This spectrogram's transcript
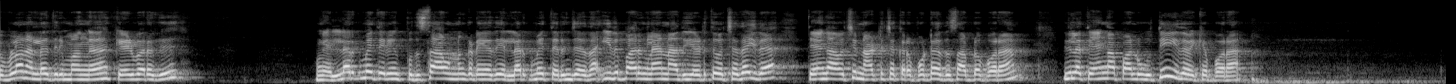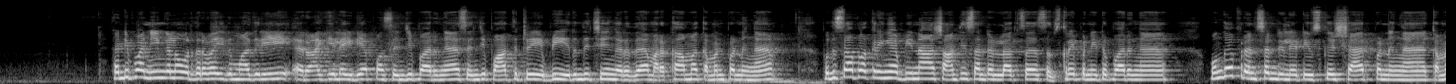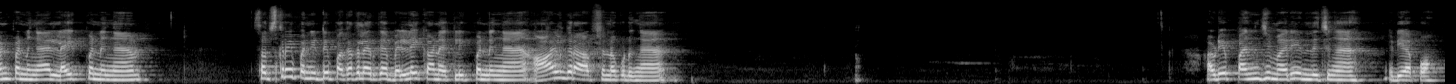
எவ்வளோ நல்லது தெரியுமாங்க? கேழ்வரகு. உங்கள் எல்லாருக்குமே தெரியும். புதுசாக ஒன்றும் கிடையாது. எல்லாருக்குமே தெரிஞ்சது தான் இது பாருங்களேன் நான் அது எடுத்து வச்சதை இதை தேங்காய் வச்சு நாட்டு சக்கரை போட்டு அதை சாப்பிட போகிறேன் இதில் தேங்காய் பால் ஊற்றி இதை வைக்க போகிறேன் கண்டிப்பாக நீங்களும் ஒரு தடவை இது மாதிரி ராகியில் இடியாப்பம் செஞ்சு பாருங்கள் செஞ்சு பார்த்துட்டு எப்படி இருந்துச்சுங்கிறத மறக்காமல் கமெண்ட் பண்ணுங்கள் புதுசாக பார்க்குறீங்க அப்படின்னா சாந்தி சண்டர் விளாக்ஸை சப்ஸ்கிரைப் பண்ணிவிட்டு பாருங்கள் உங்கள் ஃப்ரெண்ட்ஸ் அண்ட் ரிலேட்டிவ்ஸ்க்கு ஷேர் பண்ணுங்கள் கமெண்ட் பண்ணுங்கள் லைக் பண்ணுங்கள் சப்ஸ்கிரைப் பண்ணிவிட்டு பக்கத்தில் இருக்க பெல்லைக்கானை கிளிக் பண்ணுங்கள் ஆளுங்கிற ஆப்ஷனை கொடுங்க. அப்படியே பஞ்சு மாதிரி இருந்துச்சுங்க. இடியாப்பம்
